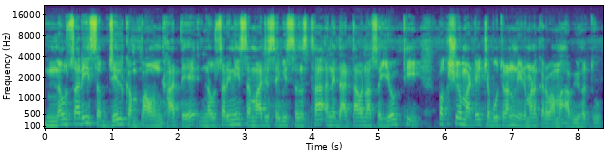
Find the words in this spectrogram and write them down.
નવસારી સબજેલ કમ્પાઉન્ડ ખાતે નવસારીની સમાજસેવી સંસ્થા અને દાતાઓના સહયોગથી પક્ષીઓ માટે ચબૂતરાનું નિર્માણ કરવામાં આવ્યું હતું.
